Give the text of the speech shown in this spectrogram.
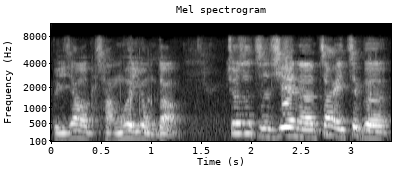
比较常会用到。就是直接呢，在这个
